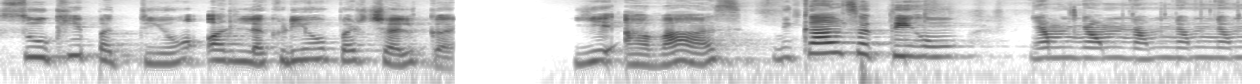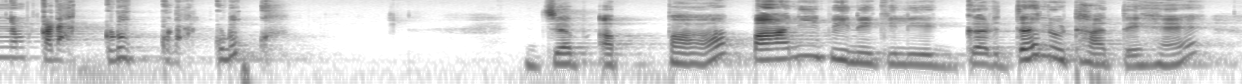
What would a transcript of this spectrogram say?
सूखी पत्तियों और लकड़ियों पर चलकर ये आवाज़ निकाल सकती हूँ। जब अप्पा पानी पीने के लिए गर्दन उठाते हैं,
